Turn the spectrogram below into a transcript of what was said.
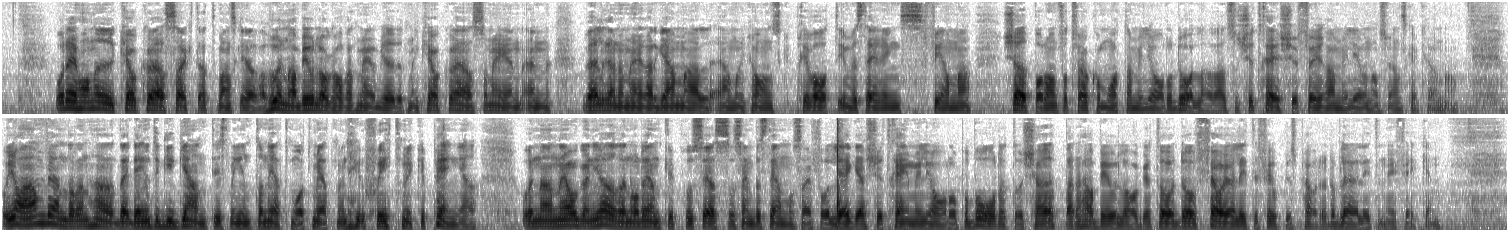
Och det har nu KKR sagt att man ska göra. 100 bolag har varit med och bjudit men KKR som är en, en välrenommerad gammal amerikansk privat investeringsfirma köper dem för 2,8 miljarder dollar, alltså 23-24 miljoner svenska kronor. Och jag använder den här, det är ju inte gigantiskt med internetmått mätt men det är ju skitmycket pengar. Och när någon gör en ordentlig process och sen bestämmer sig för att lägga 23 miljarder på bordet och köpa det här bolaget, då, då får jag lite fokus på det, då blir jag lite nyfiken.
